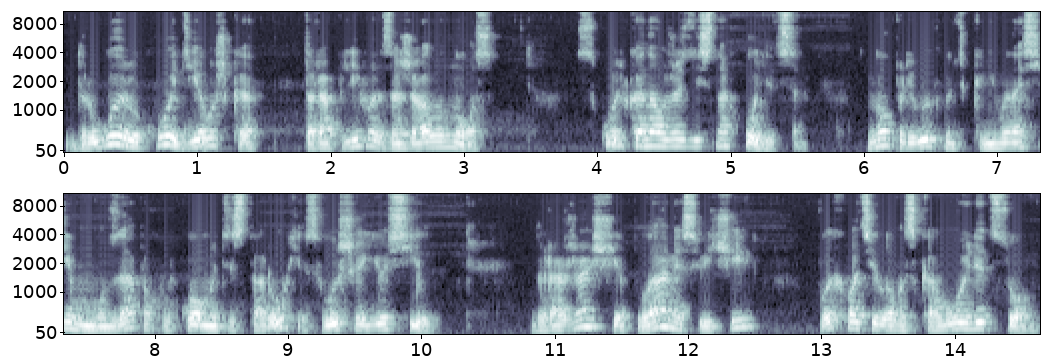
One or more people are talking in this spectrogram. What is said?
Другой рукой девушка торопливо зажала нос. Сколько она уже здесь находится? Но привыкнуть к невыносимому запаху в комнате старухи свыше ее сил. Дрожащее пламя свечи выхватило восковое лицо,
